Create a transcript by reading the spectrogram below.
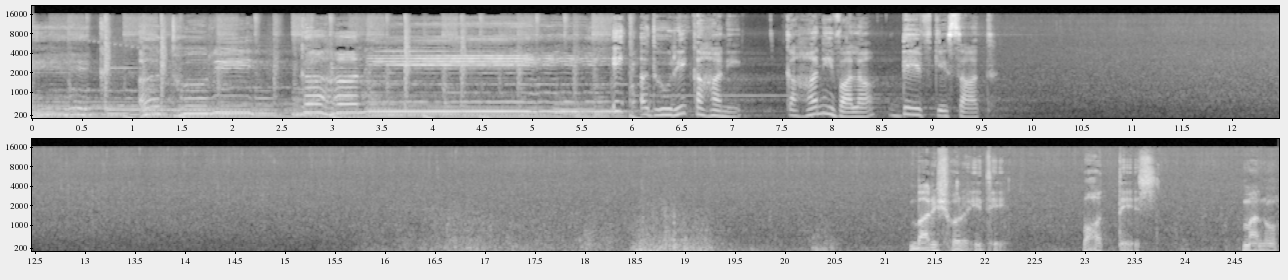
एक अधूरी कहानी एक अधूरी कहानी कहानी वाला देव के साथ बारिश हो रही थी। बहुत तेज। मानो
